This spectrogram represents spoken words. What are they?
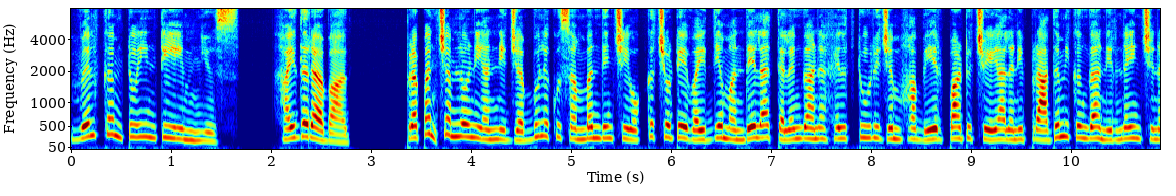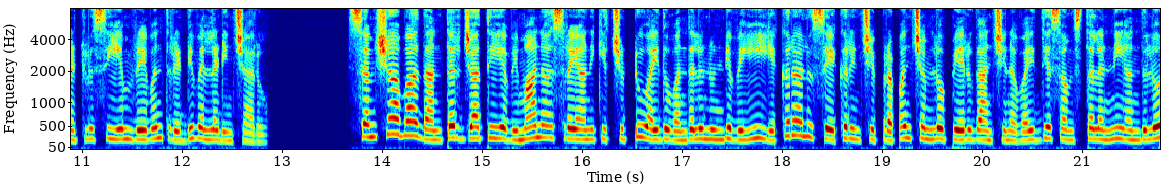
వెల్కమ్ టు ఇంటీఎం న్యూస్. హైదరాబాద్. ప్రపంచంలోని అన్ని జబ్బులకు సంబంధించి ఒక్కచోటే వైద్యం అందేలా తెలంగాణ హెల్త్ టూరిజం హబ్ ఏర్పాటు చేయాలని ప్రాథమికంగా నిర్ణయించినట్లు సీఎం రేవంత్ రెడ్డి వెల్లడించారు. శంషాబాద్ అంతర్జాతీయ విమానాశ్రయానికి చుట్టూ ఐదు వందలు నుండి వెయ్యి ఎకరాలు సేకరించి ప్రపంచంలో పేరుగాంచిన వైద్య సంస్థలన్నీ అందులో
